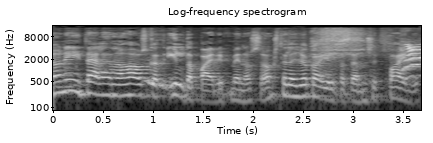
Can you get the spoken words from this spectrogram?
No niin, täällähän on hauskat iltapainit menossa. Onko teillä joka ilta tämmöiset painit?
